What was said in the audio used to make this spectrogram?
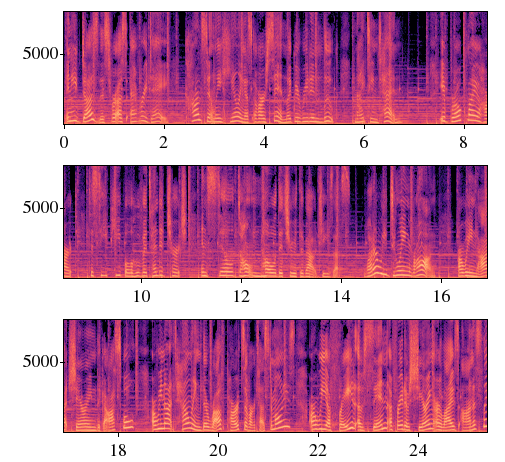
and he does this for us every day, constantly healing us of our sin, like we read in Luke 19:10. It broke my heart to see people who've attended church and still don't know the truth about Jesus. What are we doing wrong? Are we not sharing the gospel? Are we not telling the rough parts of our testimonies? Are we afraid of sin, afraid of sharing our lives honestly?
